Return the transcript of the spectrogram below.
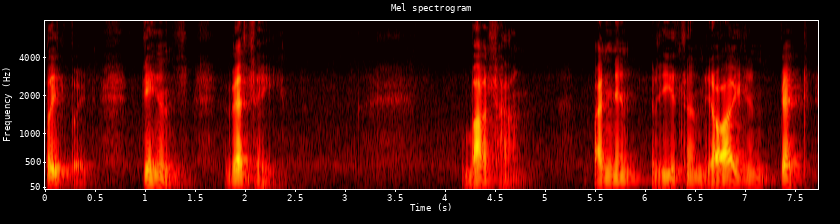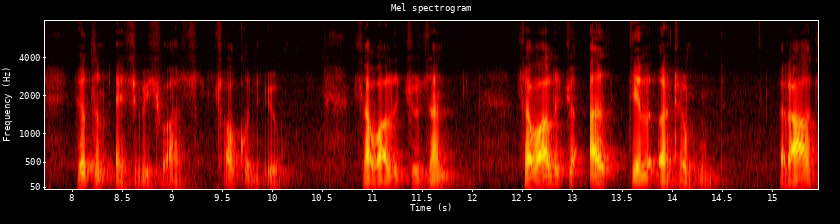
پٔزۍ پٲٹھۍ تِہِنٛز وٮ۪سَے باسان پنٛنٮ۪ن ریٖتَن رٮ۪واجَن پٮ۪ٹھ ہیوٚتُن اَسہِ وِشواس ژھۄکُن ہیوٗ سوالہٕ چھُ زَن سوالہٕ چھُ اَز تِلہٕ ٲٹھَم ہُنٛد راتھ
